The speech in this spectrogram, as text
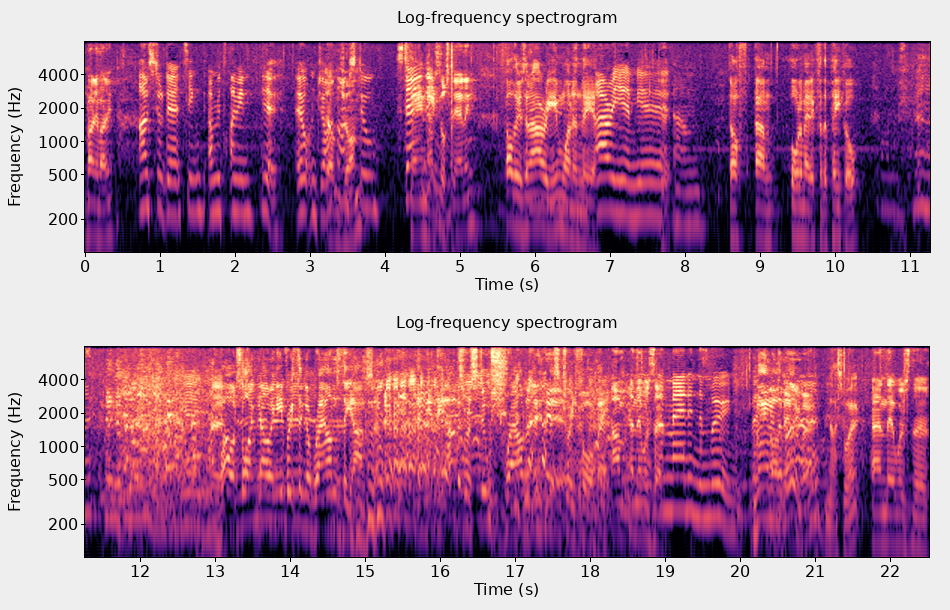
Money, money. I'm still dancing. I mean, I mean, yeah, Elton John. Elton I'm John. still standing. Are you still standing? Oh, there's an REM one in there. REM, yeah. Um, Off um, Automatic for the People. Wow, it's like knowing everything around the answer. and yet the answer is still shrouded in mystery for me. Um, and there was the. Man in the Moon. Man in the Moon. Nice work. And there was the.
